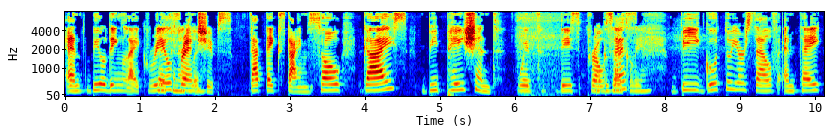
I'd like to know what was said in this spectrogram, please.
and building like real Definitely. friendships. That takes time. So, guys, be patient with this process. Exactly. Be good to yourself and take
